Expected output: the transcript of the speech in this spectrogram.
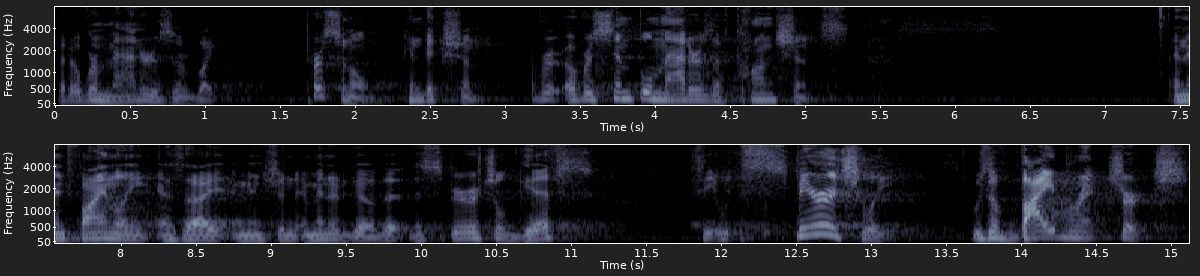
but over matters of like personal conviction, over, over simple matters of conscience. And then finally, as I mentioned a minute ago, the, the spiritual gifts. See, spiritually, it was a vibrant church.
